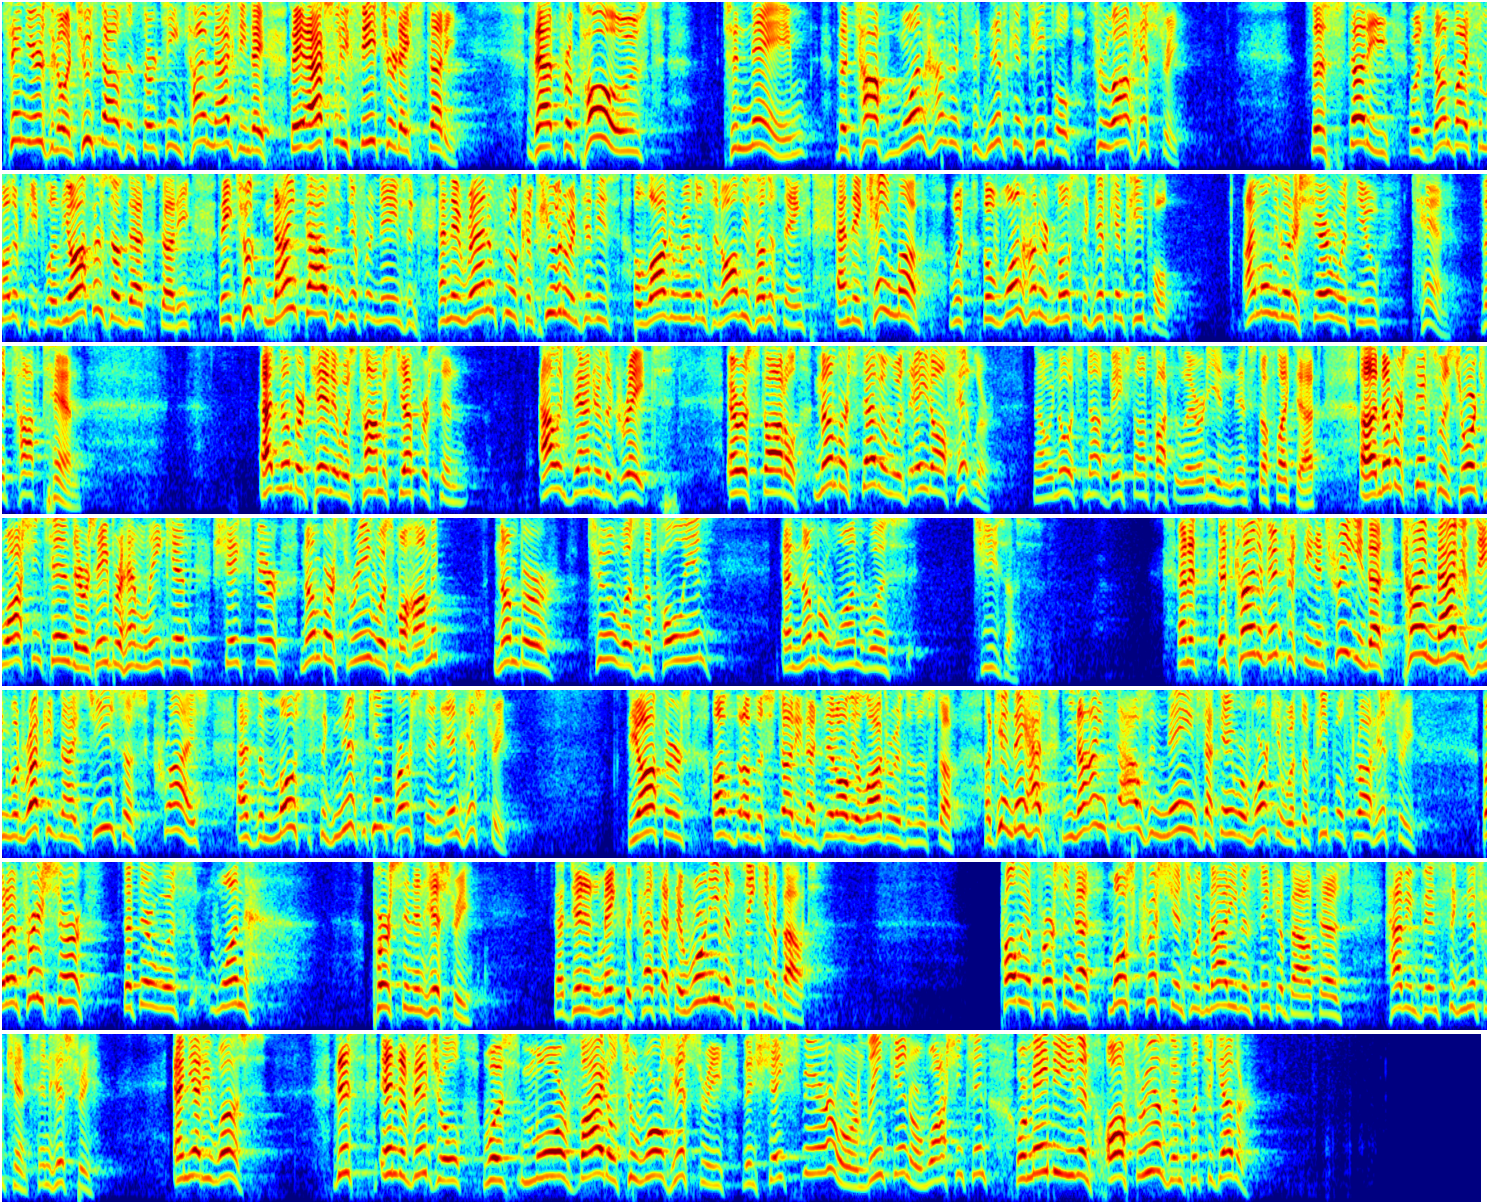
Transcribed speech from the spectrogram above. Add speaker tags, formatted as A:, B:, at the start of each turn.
A: 10 years ago in 2013, Time Magazine, they, they actually featured a study that proposed to name the top 100 significant people throughout history. The study was done by some other people, and the authors of that study, they took 9,000 different names and, and they ran them through a computer and did these uh, logarithms and all these other things, and they came up with the 100 most significant people. I'm only going to share with you 10, the top 10. At number 10, it was Thomas Jefferson, Alexander the Great, Aristotle. Number seven was Adolf Hitler. Now, we know it's not based on popularity and, and stuff like that. Uh, number six was George Washington. There was Abraham Lincoln, Shakespeare. Number three was Muhammad. Number two was Napoleon. And number one was Jesus. And it's, it's kind of interesting, intriguing that Time magazine would recognize Jesus Christ as the most significant person in history. The authors of, of the study that did all the logarithms and stuff, again, they had 9,000 names that they were working with of people throughout history. But I'm pretty sure that there was one person in history that didn't make the cut that they weren't even thinking about. Probably a person that most Christians would not even think about as having been significant in history. And yet he was. This individual was more vital to world history than Shakespeare or Lincoln or Washington, or maybe even all three of them put together.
